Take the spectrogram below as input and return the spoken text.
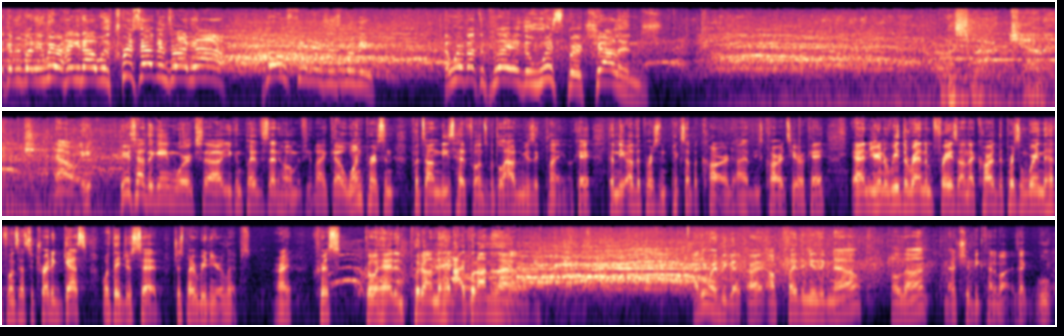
back, everybody. We are hanging out with Chris Evans right now. Ghosted is this movie. And we're about to play the Whisper Challenge. Whisper Challenge. Now, he- here's how the game works. Uh, you can play this at home if you'd like. Uh, one person puts on these headphones with loud music playing, okay? Then the other person picks up a card. I have these cards here, okay? And you're gonna read the random phrase on that card. The person wearing the headphones has to try to guess what they just said just by reading your lips, all right? Chris, go ahead and put on the headphones. I put on the. I think we're gonna be good. All right, I'll play the music now. Hold on. That should be kind of on. Is that? Ooh. Ooh.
